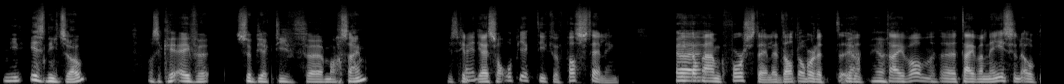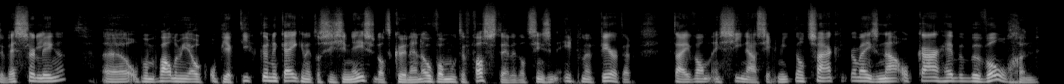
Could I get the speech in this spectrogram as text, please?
niet, is niet zo. Als ik even subjectief uh, mag zijn. Misschien jij zal objectieve vaststelling. Ik kan me namelijk voorstellen dat voor de ja, ja. Taiwan, uh, Taiwanese en ook de Westerlingen uh, op een bepaalde manier ook objectief kunnen kijken, net als de Chinezen dat kunnen. En ook wel moeten vaststellen dat sinds 1941 Taiwan en China zich niet noodzakelijkerwijs na elkaar hebben bewogen.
